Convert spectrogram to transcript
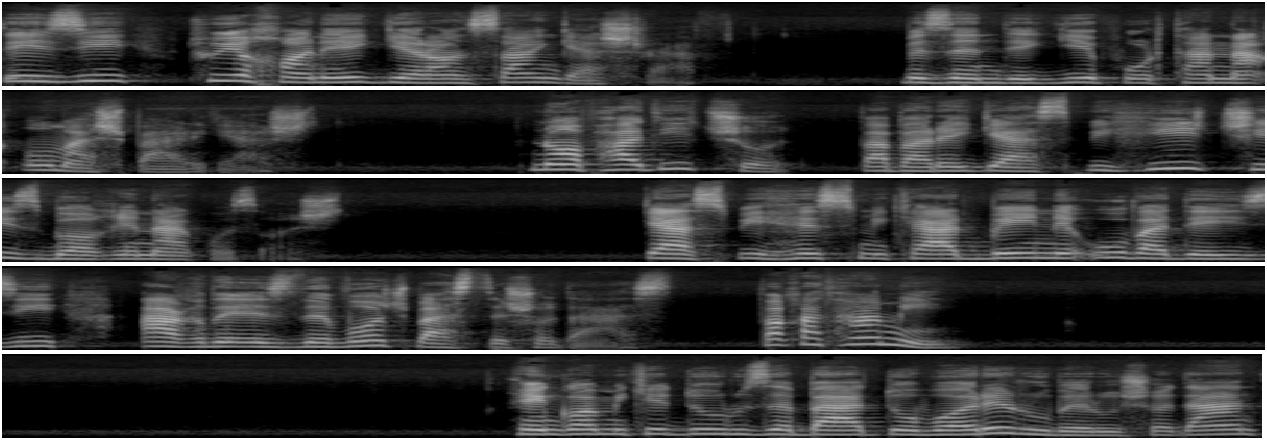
دیزی توی خانه گرانسنگش رفت. به زندگی پرتنعمش برگشت. ناپدید شد و برای گسبی هیچ چیز باقی نگذاشت. گسبی حس می کرد بین او و دیزی عقد ازدواج بسته شده است. فقط همین. هنگامی که دو روز بعد دوباره روبرو شدند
